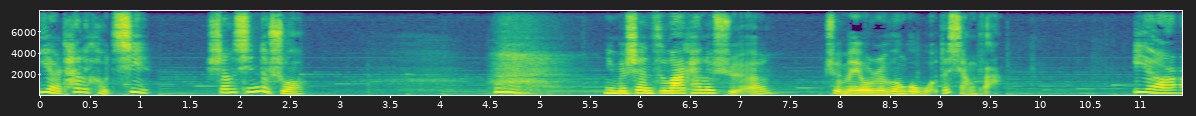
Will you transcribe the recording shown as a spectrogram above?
伊尔叹了口气，伤心地说：“嗯，你们擅自挖开了雪，却没有人问过我的想法。”伊尔，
